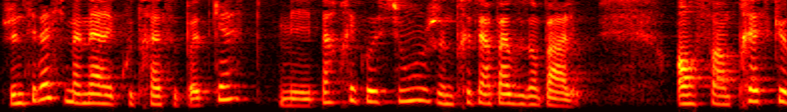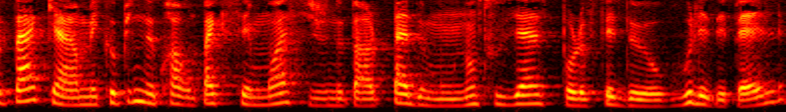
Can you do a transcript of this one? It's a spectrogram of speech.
je ne sais pas si ma mère écoutera ce podcast, mais par précaution, je ne préfère pas vous en parler. Enfin, presque pas, car mes copines ne croiront pas que c'est moi si je ne parle pas de mon enthousiasme pour le fait de rouler des pelles.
